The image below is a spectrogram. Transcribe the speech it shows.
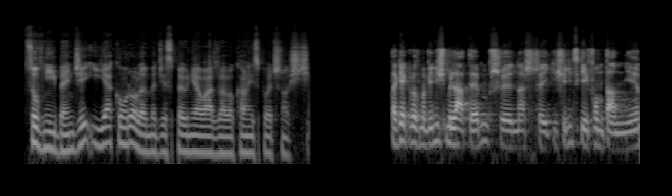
Co w niej będzie i jaką rolę będzie spełniała dla lokalnej społeczności? Tak jak rozmawialiśmy latem przy naszej kisielickiej fontannie,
